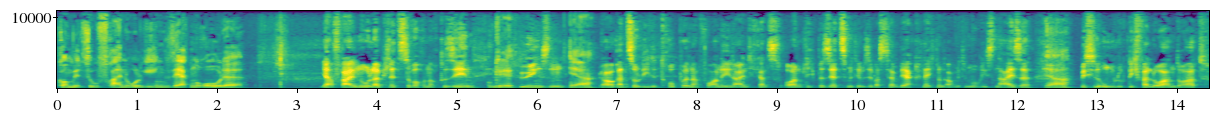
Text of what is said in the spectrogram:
Kommen wir zu Freinol gegen Serkenrode. Ja, Freie Null habe ich letzte Woche noch gesehen okay. in Hüingsen. Ja. ja. Ganz solide Truppe, nach vorne hin eigentlich ganz ordentlich besetzt mit dem Sebastian Bergknecht und auch mit dem Maurice Neise. Ja. Bisschen unglücklich verloren dort.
